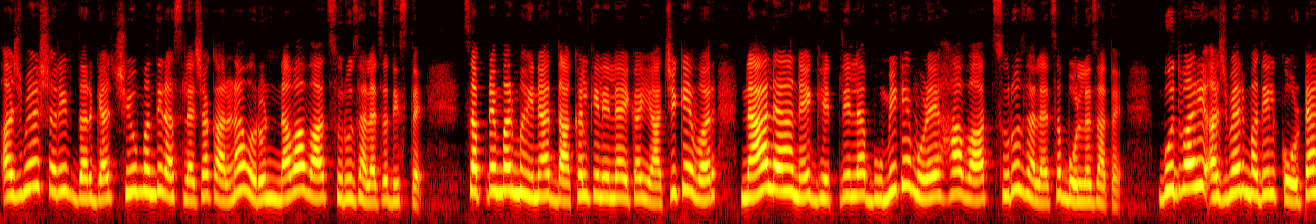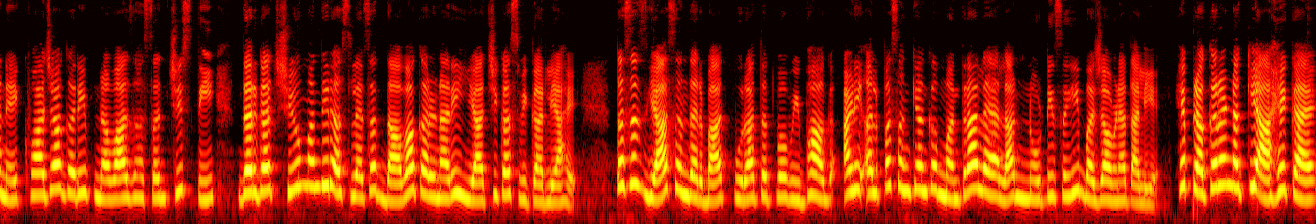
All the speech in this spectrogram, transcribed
अजमेर शरीफ दर्ग्यात शिवमंदिर असल्याच्या कारणावरून नवा वाद सुरू झाल्याचं दिसतंय. सप्टेंबर महिन्यात दाखल केलेल्या एका याचिकेवर न्यायालयाने घेतलेल्या भूमिकेमुळे हा वाद सुरू झाल्याचं बोललं जात आहे बुधवारी अजमेरमधील कोर्टाने ख्वाजा गरीब नवाज हसन चिस्ती दर्ग्यात शिवमंदिर असल्याचा दावा करणारी याचिका स्वीकारली आहे. तसंच या संदर्भात पुरातत्व विभाग आणि अल्पसंख्याक मंत्रालयाला नोटीसही बजावण्यात आली आहे. हे प्रकरण नक्की आहे काय?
